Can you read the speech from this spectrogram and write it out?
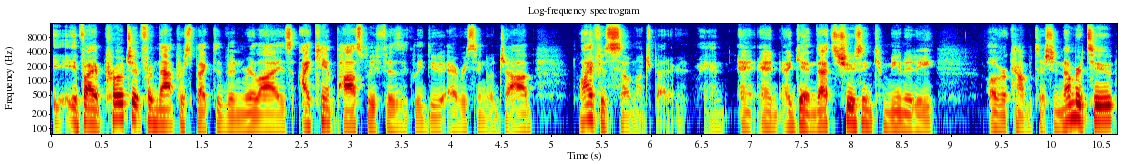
if I approach it from that perspective and realize I can't possibly physically do every single job, life is so much better, man. And, and again, that's choosing community over competition. Number two,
